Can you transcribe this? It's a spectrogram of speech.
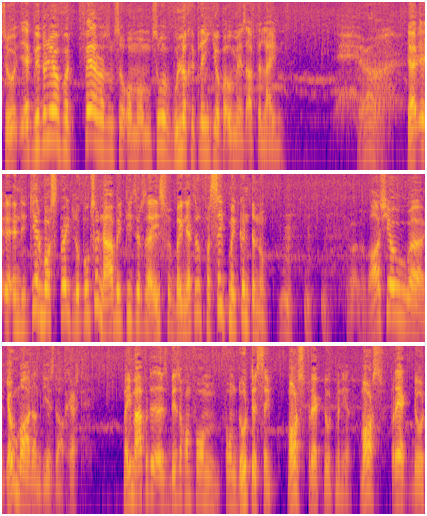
So ek weet nog nie of dit fair is om so om om so 'n woelige kleintjie op 'n ou mens af te lei nie. Ja. Ja, en die keerbos spruit loop ook so naby teacher se huis verby net om versyp my kind in hom. Wa- Waar's jou uh, jou ma dan deesdae, Gert? My ma goed is besig om vir hom vir hom dood te syp. Mors vrek dood meneer. Mors vrek dood.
